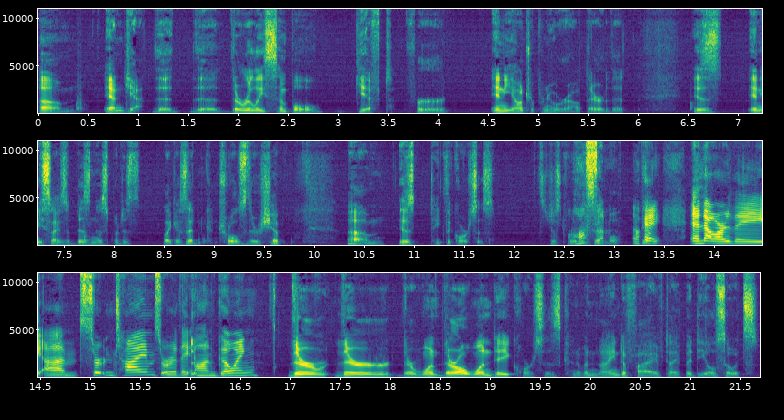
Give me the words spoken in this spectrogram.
um, and yeah the, the the really simple gift for any entrepreneur out there that is any size of business but is like i said controls their ship um, is take the courses it's just really awesome. simple Okay. And are they um, certain times or are they ongoing? they're they're they're one they're all one day courses, kind of a nine to five type of deal. So it's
